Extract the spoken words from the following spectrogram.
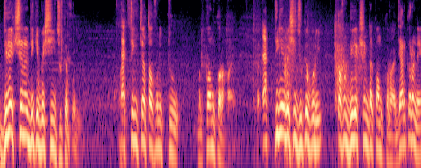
ডিরেকশনের দিকে বেশি ঝুঁকে পড়ি। অ্যাক্টিংটা তখন একটু মানে কম করা হয়। অ্যাক্টিংয়ে বেশি ঝুঁকে পড়ি তখন ডিরেকশনটা কম করা হয়। যার কারণে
